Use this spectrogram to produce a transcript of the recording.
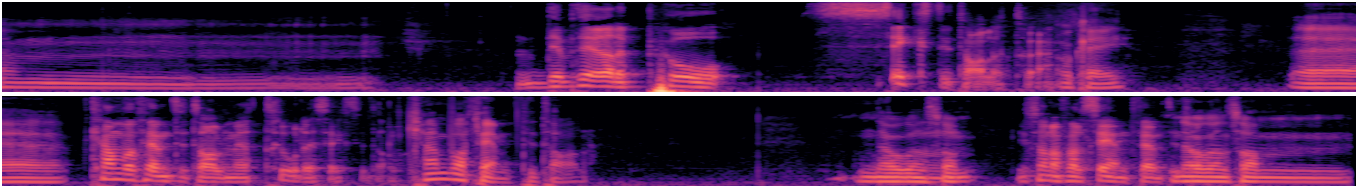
Um... Debuterade på 60-talet tror jag. Okej. Eh, kan vara 50-tal, men jag tror det är 60-tal. Kan vara 50-tal. Någon mm. som... I sådana fall sent 50-tal. Någon som...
